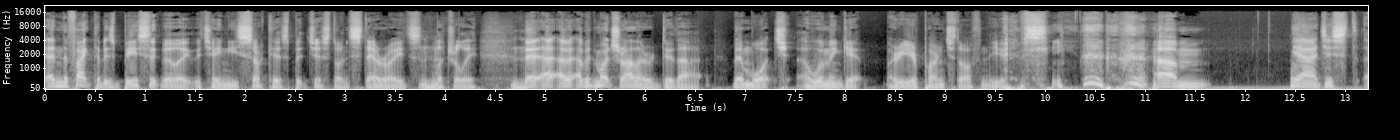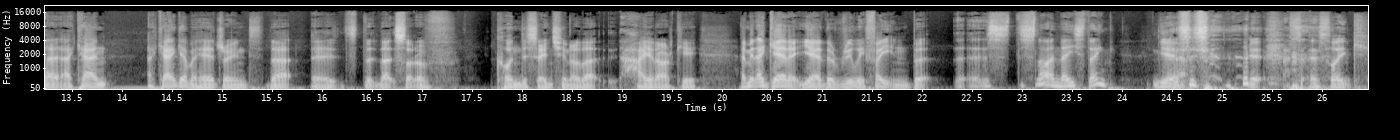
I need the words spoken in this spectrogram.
and the fact that it's basically like the Chinese circus, but just on steroids, Mhm. literally. Mhm. I, I- would much rather do that than watch a woman get her ear punched off in the UFC. um, yeah, I just uh, I can't I can't get my head around that uh, that, that sort of condescension or that hierarchy. I mean, I get it. Yeah, they're really fighting, but it's it's not a nice thing. Yeah, it's, it, it's, it's, like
